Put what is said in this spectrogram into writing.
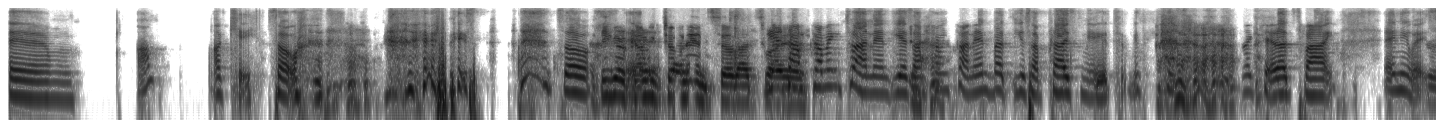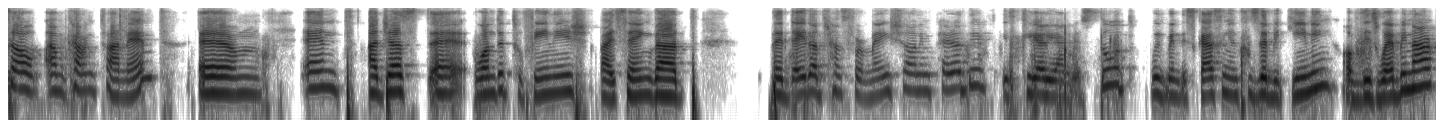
um, um okay, so this, so I think you're coming uh, to an end, so that's why. Yes, I'm coming to an end. Yes, yeah. I'm coming to an end, but you surprised me a little bit. okay, that's fine. Anyway, Good. so I'm coming to an end. Um, and I just uh, wanted to finish by saying that the data transformation imperative is clearly understood. We've been discussing it since the beginning of this webinar,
